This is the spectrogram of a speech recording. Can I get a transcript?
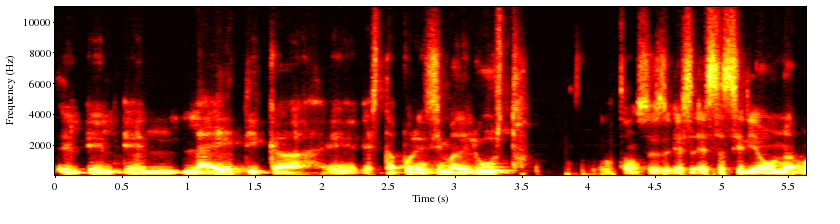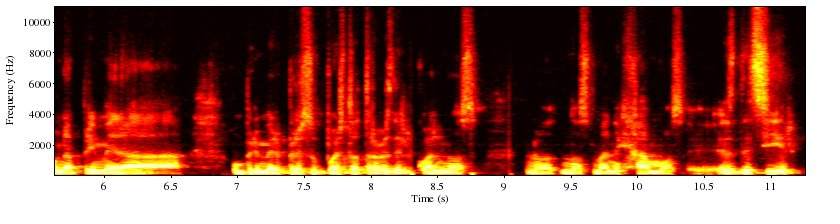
la ética eh, está por encima del gusto. Entonces, esa sería una, una, primera, un primer presupuesto a través del cual nos, nos manejamos. Es decir,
